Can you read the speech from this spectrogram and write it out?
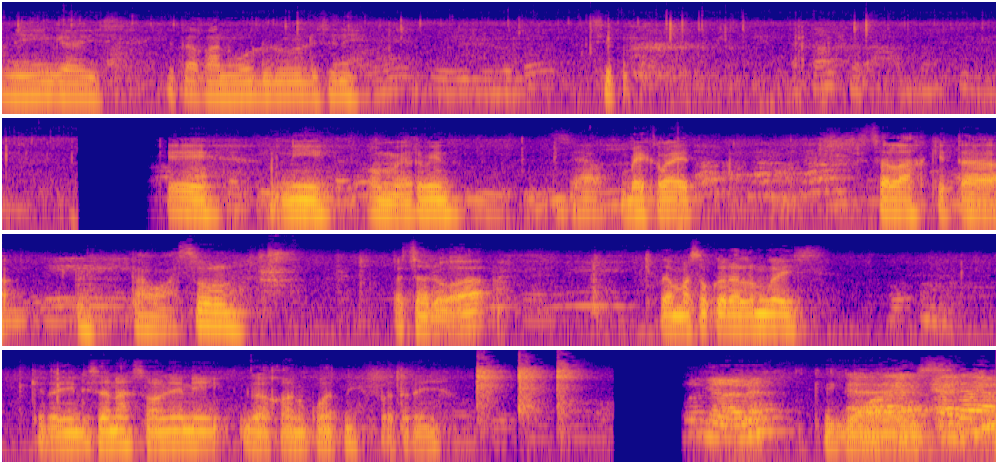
ini guys kita akan wudhu dulu di sini sip Oke, ini Om Erwin. Backlight. Setelah kita tawasul, baca doa, kita masuk ke dalam guys. Kita ini di sana soalnya nih nggak akan kuat nih baterainya. Oke guys, dari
